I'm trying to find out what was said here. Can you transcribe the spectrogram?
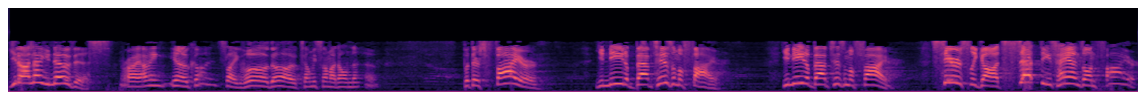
you know, I know you know this, right? I mean, you know, it's like, whoa, duh, tell me something I don't know. But there's fire. You need a baptism of fire. You need a baptism of fire. Seriously, God, set these hands on fire.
